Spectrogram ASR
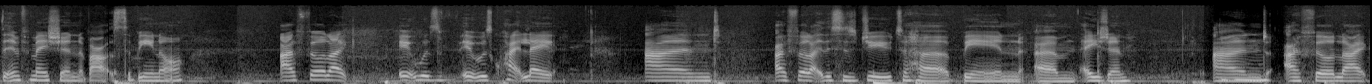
the information about Sabina, I feel like it was it was quite late, and I feel like this is due to her being um, Asian, and I feel like,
